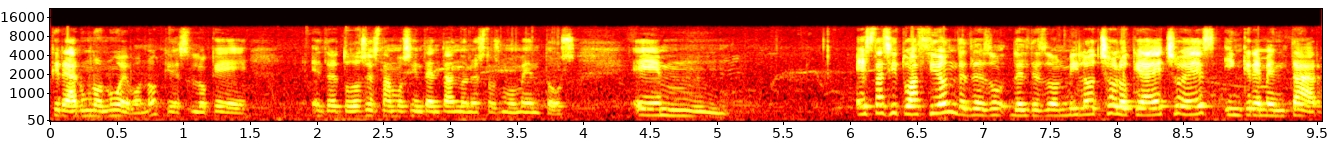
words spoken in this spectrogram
crear uno nuevo, ¿no? que es lo que entre todos estamos intentando en estos momentos. Em, esta situación desde, desde 2008 lo que ha hecho es incrementar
